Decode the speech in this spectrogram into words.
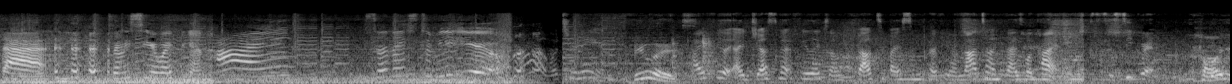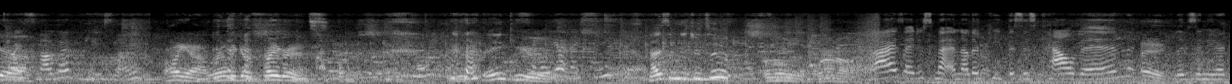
that? Let me see your wife again. Hi. So nice to meet you. What's your name? Felix. Hi, Felix. I just met Felix. I'm about to buy some perfume. I'm not telling you guys what kind. It's a secret. Oh Do I yeah. smell good? Can you smell me? Oh yeah. Really good fragrance. Thank you. Oh, yeah, nice to meet you. Nice to meet you too. Oh wow. Guys, I just met another peep. This is Calvin. Hey. Lives in New York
